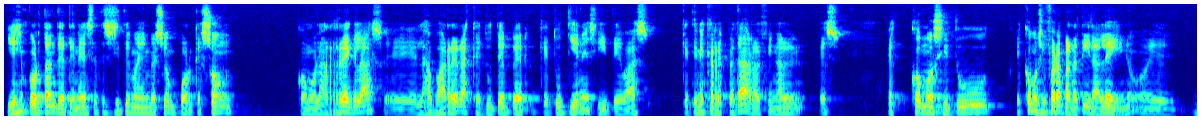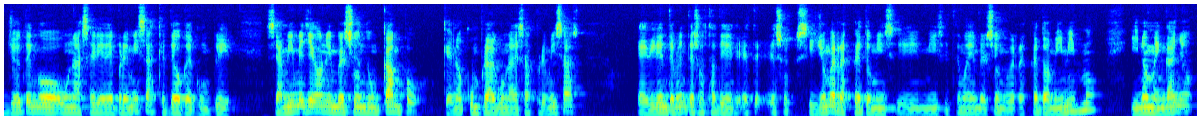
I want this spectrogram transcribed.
Y es importante tener ese sistema de inversión porque son como las reglas, eh, las barreras que tú, te que tú tienes y te vas, que tienes que respetar. Al final es, es como si tú, es como si fuera para ti la ley, ¿no? Eh, yo tengo una serie de premisas que tengo que cumplir. Si a mí me llega una inversión de un campo que no cumple alguna de esas premisas, evidentemente eso está este, eso si yo me respeto mi, sistema de inversión y me respeto a mí mismo y no me engaño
